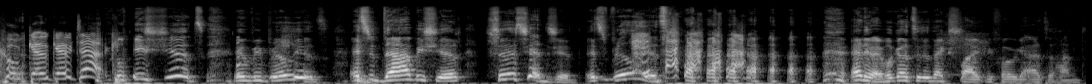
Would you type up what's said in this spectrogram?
called Go Go Duck. we should. It would be brilliant. It's a Derbyshire search engine. It's brilliant. anyway, we'll go to the next slide before we get out of hand.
